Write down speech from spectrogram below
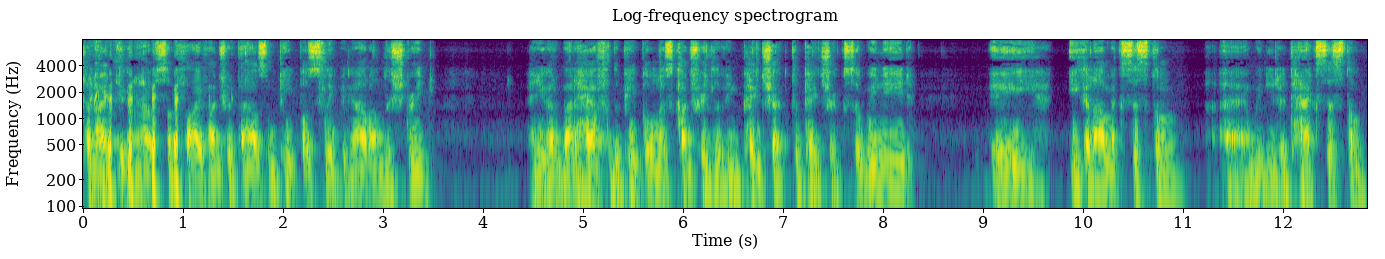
Tonight, you're going to have some 500,000 people sleeping out on the street, and you got about half of the people in this country living paycheck to paycheck. So we need a economic system, uh, and we need a tax system.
